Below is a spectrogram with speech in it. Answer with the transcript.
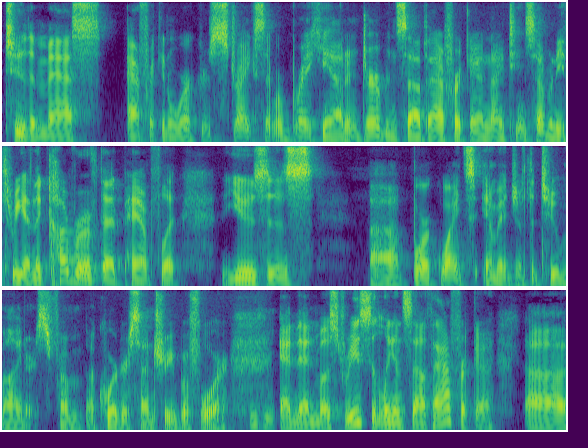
to the mass African workers' strikes that were breaking out in Durban, South Africa in 1973. And the cover of that pamphlet uses uh, Bourke-White's image of the two miners from a quarter century before. Mm-hmm. And then most recently in South Africa, uh,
